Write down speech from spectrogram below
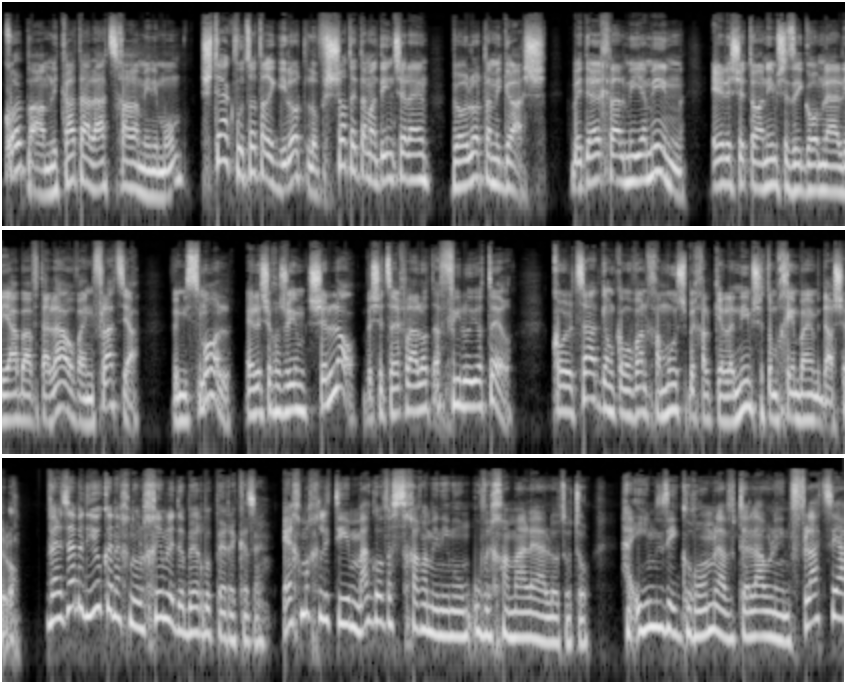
כל פעם לקראת העלאת שכר המינימום, שתי הקבוצות הרגילות לובשות את המדין שלהן ועולות למגרש. בדרך כלל מימין, אלה שטוענים שזה יגרום לעלייה באבטלה ובאינפלציה, ומשמאל, אלה שחושבים שלא, ושצריך לעלות אפילו יותר. כל צד גם כמובן חמוש בכלכלנים שתומכים בעמדה שלו. ועל זה בדיוק אנחנו הולכים לדבר בפרק הזה. איך מחליטים מה גובה שכר המינימום ובכמה להעלות אותו? האם זה יגרום לאבטלה ולאינפלציה?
